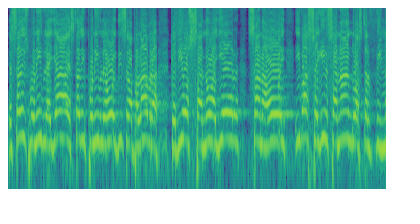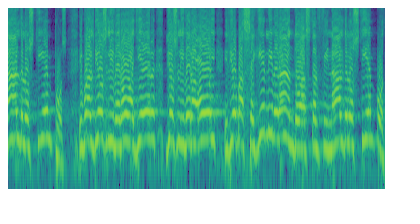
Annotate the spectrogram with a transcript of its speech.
Está disponible allá, está disponible hoy. Dice la palabra que Dios sanó ayer, sana hoy y va a seguir sanando hasta el final de los tiempos. Igual Dios liberó ayer, Dios libera hoy y Dios va a seguir liberando hasta el final de los tiempos.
